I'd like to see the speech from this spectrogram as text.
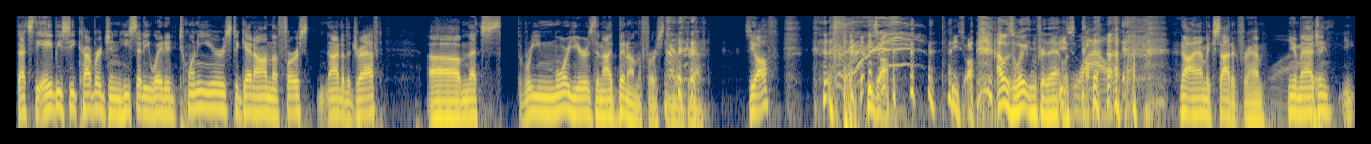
that's the ABC coverage. And he said he waited 20 years to get on the first night of the draft. Um, that's three more years than I've been on the first night of the draft. Is he off? He's off. He's off. I was waiting for that one. Wow. No, I am excited for him. Can you imagine? He,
